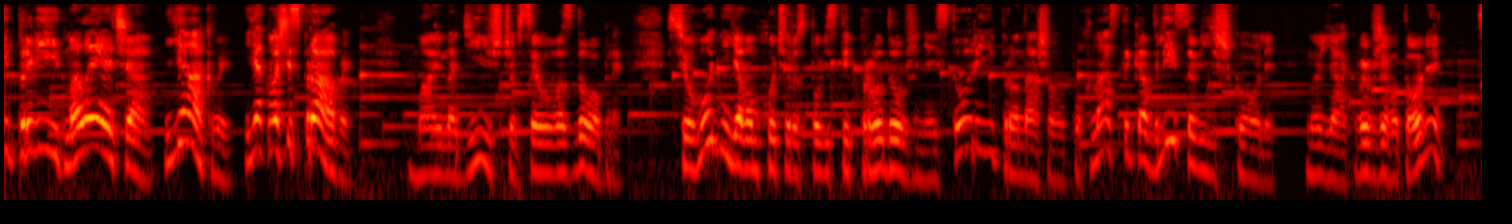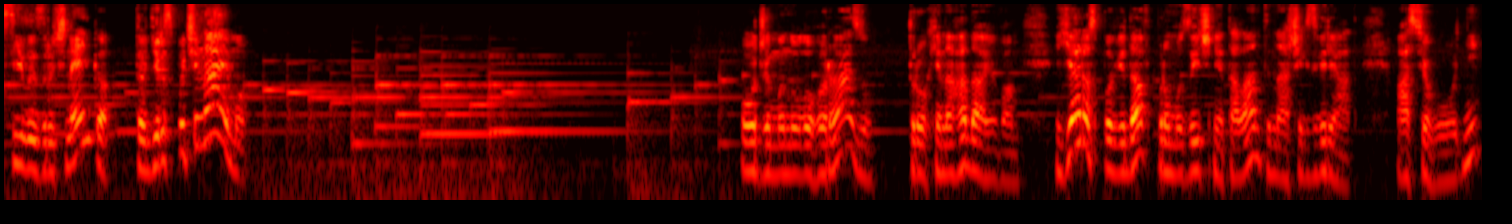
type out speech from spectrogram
Привіт-привіт, малеча! Як ви? Як ваші справи? Маю надію, що все у вас добре. Сьогодні я вам хочу розповісти продовження історії про нашого пухнастика в лісовій школі. Ну як, ви вже готові? Сіли зручненько? Тоді розпочинаємо! Отже, минулого разу, трохи нагадаю вам, я розповідав про музичні таланти наших звірят. А сьогодні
